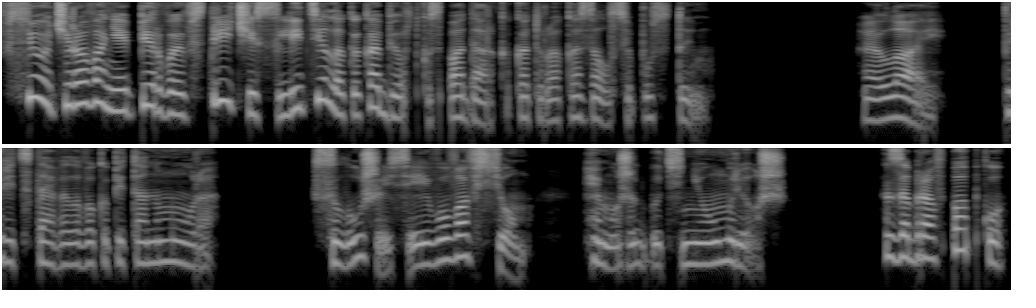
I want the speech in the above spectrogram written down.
Все очарование первой встречи слетело, как обертка с подарка, который оказался пустым. «Элай», — представил его капитан Мура, — «слушайся его во всем, и, может быть, не умрешь». Забрав папку,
